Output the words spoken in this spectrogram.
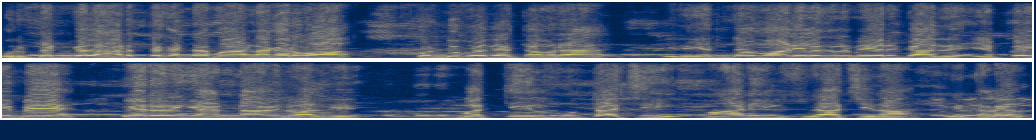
ஒரு பெண்கள் அடுத்த கட்டமா நகர்வா கொண்டு போதே தவிர இது எந்த மாநிலங்களுமே இருக்காது. எப்பயுமே பேரறிஞர் அண்ணாவின் வாழ்க்கை. மத்தியில் கூட்டாட்சி மாநில சுயாட்சி தான். எங்க தலைவர்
